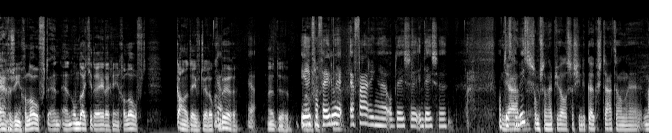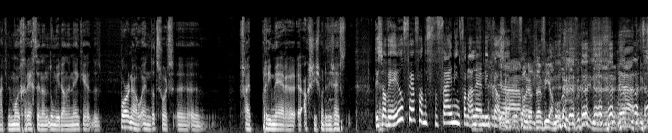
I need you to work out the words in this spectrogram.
ergens in gelooft. En, en omdat je er heel erg in gelooft... kan het eventueel ook ja. gebeuren. Ja. De, Erik van Veluwe, ervaringen op deze, in deze... Op dit ja, gebied? soms dan heb je wel eens, als je in de keuken staat... dan uh, maak je een mooi gerecht en dan noem je dan in één keer... De, porno en dat soort uh, uh, vrij primaire uh, acties. Maar dat is heeft... Dit is alweer heel ver van de verfijning van Alain Ducasse. Ja, ja, van dat Amoureuse verdwenen. ja, dat is,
